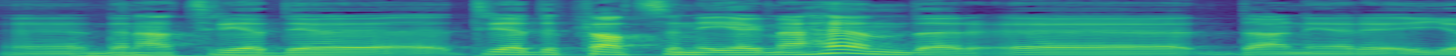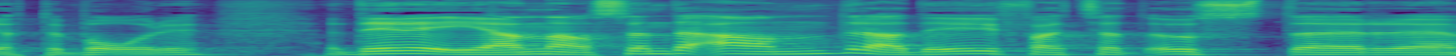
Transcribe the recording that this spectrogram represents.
eh, den här tredje, tredje platsen i egna händer eh, där nere i Göteborg. Det är det ena. Och sen det andra, det är ju faktiskt att Öster eh,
